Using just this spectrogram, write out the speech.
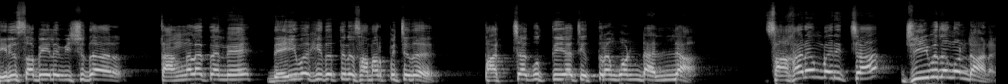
തിരുസഭയിലെ വിശുദ്ധർ തങ്ങളെ തന്നെ ദൈവഹിതത്തിന് സമർപ്പിച്ചത് പച്ചകുത്തിയ ചിത്രം കൊണ്ടല്ല. സഹനം വരിച്ച ജീവിതം കൊണ്ടാണ്.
